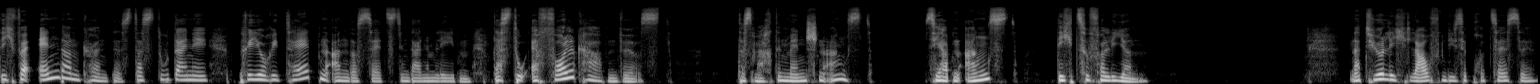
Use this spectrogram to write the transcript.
dich verändern könntest, dass du deine Prioritäten anders setzt in deinem Leben, dass du Erfolg haben wirst, das macht den Menschen Angst. Sie haben Angst, dich zu verlieren. Natürlich laufen diese Prozesse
